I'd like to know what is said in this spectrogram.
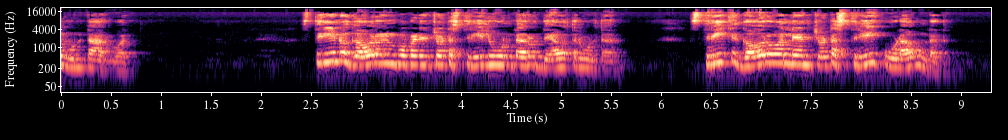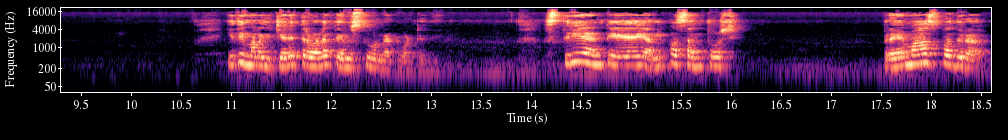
ఉంటారు అని. స్త్రీలు గౌరవింపబడిన చోట స్త్రీలు ఉంటారు దేవతలు ఉంటారు. స్త్రీకి గౌరవం లేని చోట స్త్రీ కూడా ఉండదు. ఇది మనకి చరిత్ర వల్ల తెలుస్తూ ఉన్నటువంటిది. స్త్రీ అంటే అల్ప సంతోషి ప్రేమాస్పదురాలు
